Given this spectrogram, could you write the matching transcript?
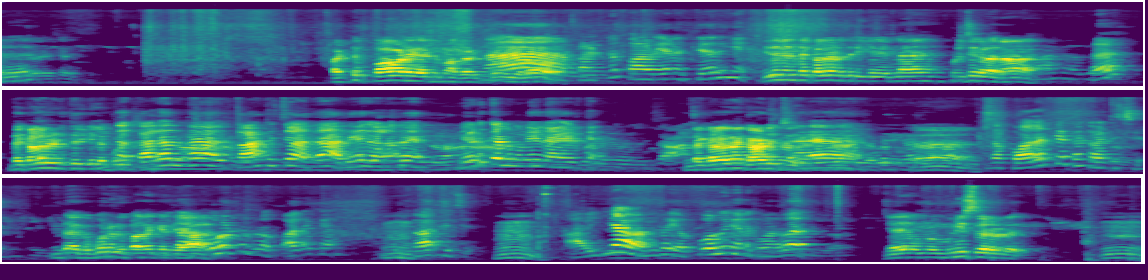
என்னது? பட்டு பாவாடை கட்டுமா? பட்டு பாவாடை எனக்கு தெரியும். இதுல இந்த கலர் எடுத்திருக்கீங்க என்ன? பிடிச்ச கலரா? இந்த கலர் எடுத்திருக்கீங்க இந்த கலர் தான் அது காட்டுச்சு. அதான் அதே கலரை எடுக்கணும்னே நான் எடுத்தேன். இந்த கலர் தான் காட்டுச்சு. இந்த பதக்கத்தை காட்டுச்சு. இந்த போட்டுருக்கு பதக்கத்தையா போட்டுக்கிற பதக்கம். காட்டுச்சு. ம். ஐயா வந்து எப்போதும் எனக்கு வருவார். முனீஸ்வரர். ம்.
